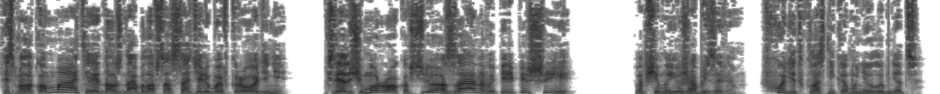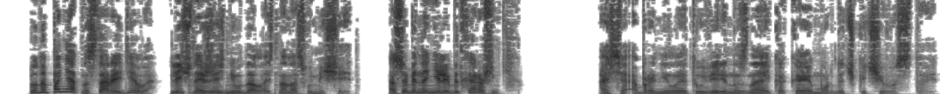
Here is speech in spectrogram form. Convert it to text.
Ты с молоком матери должна была всосать любовь к родине. К следующему уроку все, заново перепиши. Вообще мы ее жабой зовем. Входит в класс, никому не улыбнется. Ну да понятно, старая дева. Личная жизнь не удалась, на нас вымещает. Особенно не любит хорошеньких. Ася обронила это, уверенно зная, какая мордочка чего стоит.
